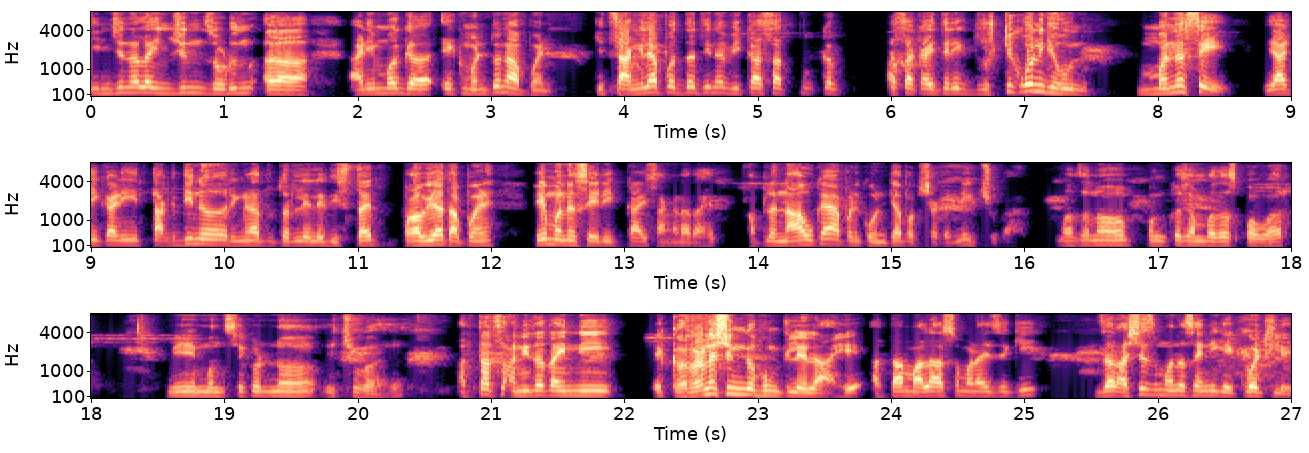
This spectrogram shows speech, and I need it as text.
इंजिनाला इंजिन जोडून आणि मग एक म्हणतो ना आपण की चांगल्या पद्धतीनं विकासात्मक असा काहीतरी एक दृष्टिकोन घेऊन मनसे या ठिकाणी ताकदीनं रिंगणात उतरलेले दिसत आहेत पाहूयात आपण हे मनसैनिक काय सांगणार आहेत. आपलं नाव काय? आपण कोणत्या पक्षाकडनं इच्छुक आहात? माझं नाव पंकज अंबादास पवार. मी मनसेकडनं इच्छुक आहे. आत्ताच अनिताताईंनी एक रणशिंग फुंकलेलं आहे. आता मला असं म्हणायचं की जर असेच मनसैनिक एकवटले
